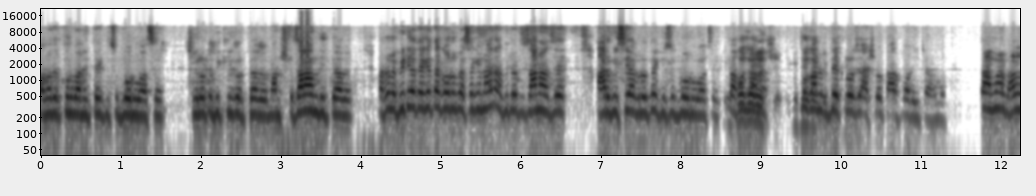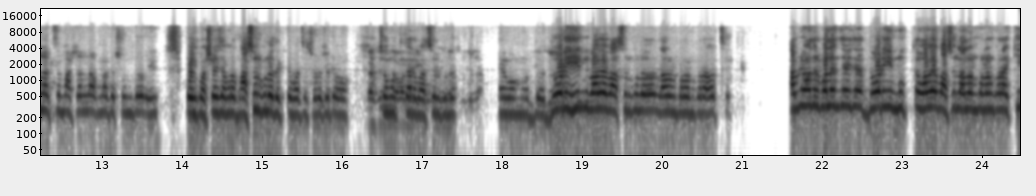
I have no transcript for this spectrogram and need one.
আমাদের কুরবানিতে কিছু গরু আছে সেগুলো তো বিক্রি করতে হবে মানুষকে জানান দিতে হবে। আসলে ভিডিও দেখে তো গরু বেচা কিনা হয় না? ভিডিওতে জানা যে আরবিসি আগ্রহতে কিছু গরু আছে। তখন মানুষ- দেখল যে আসলো তারপর এটা হলো। তো আমার ভালো লাগছে মাসাল্লাহ আপনাদের সুন্দর ওই পাশে যে আমরা বাছুরগুলো দেখতে পাচ্ছি ছোট ছোট। চমৎকার বাছুরগুলো। এবং দড়িহীন ভাবে বাছুরগুলো লালন পালন করা হচ্ছে। আপনি আমাদের বলেন যে এই যে দড়ি মুক্ত ভাবে বাছুর লালন পালন করা কি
